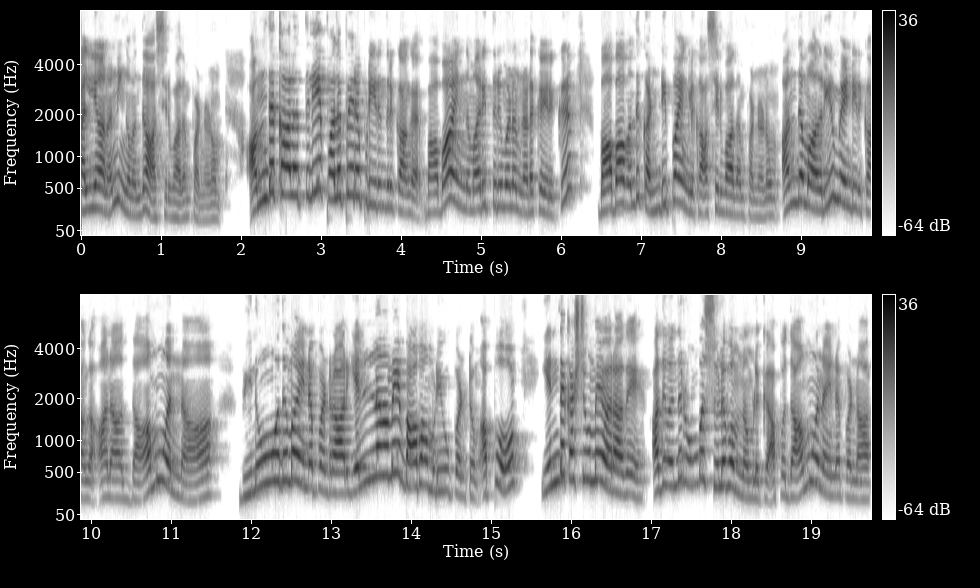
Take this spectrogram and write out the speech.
கல்யாணம் நீங்கள் வந்து ஆசீர்வாதம் பண்ணணும். அந்த காலத்திலேயே பல பேர் அப்படி இருந்திருக்காங்க. பாபா இந்த மாதிரி திருமணம் நடக்க இருக்கு. பாபா வந்து கண்டிப்பாக எங்களுக்கு ஆசீர்வாதம் பண்ணணும். அந்த மாதிரியும் வேண்டியிருக்காங்க. ஆனால் தாமு அண்ணா வினோதமா என்ன பண்றார்? எல்லாமே பாபா முடிவு பண்ணிட்டோம். அப்போ எந்த கஷ்டமுமே வராதே. அது வந்து ரொம்ப சுலபம் நம்மளுக்கு. அப்போ தாமு அண்ணா என்ன பண்ணார்?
